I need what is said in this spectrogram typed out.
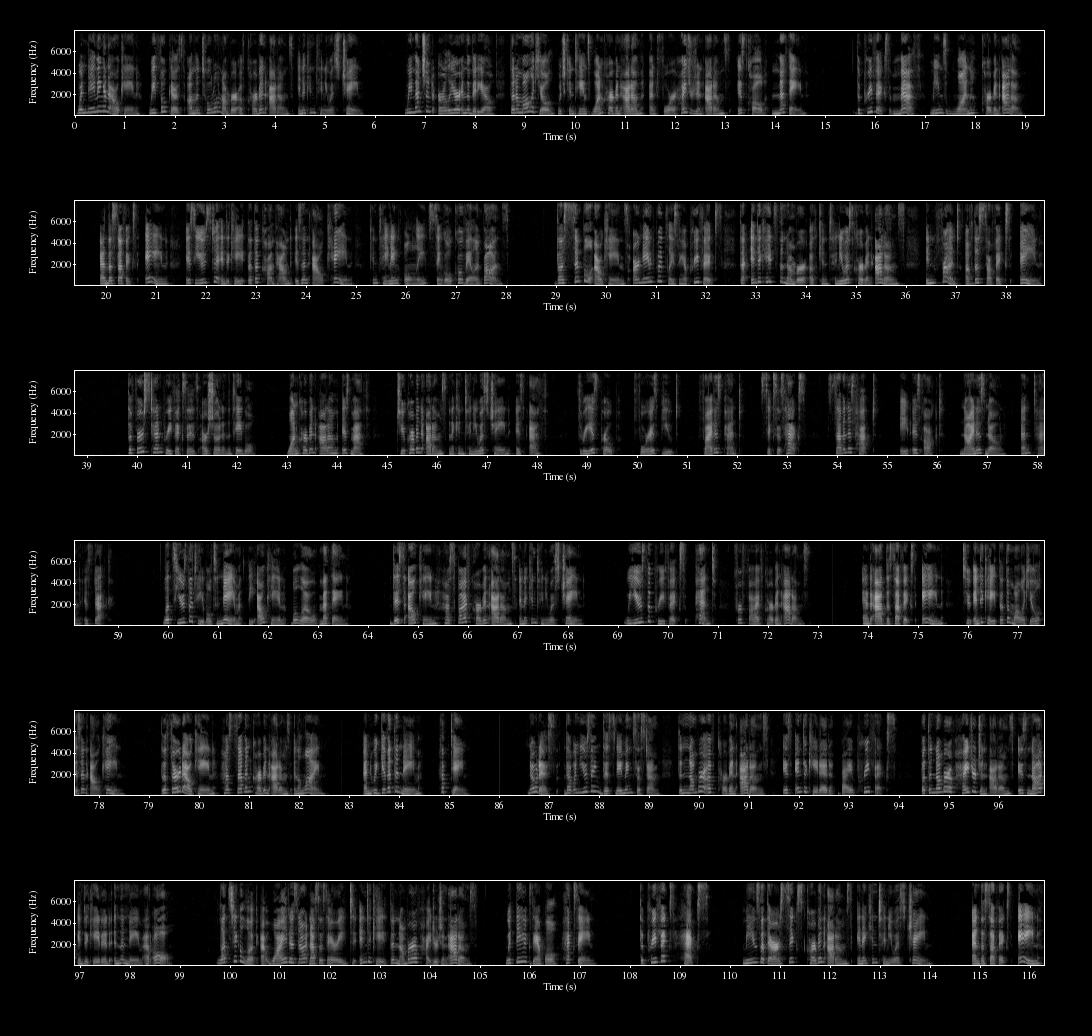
When naming an alkane, we focus on the total number of carbon atoms in a continuous chain. We mentioned earlier in the video that a molecule which contains one carbon atom and four hydrogen atoms is called methane. The prefix meth means one carbon atom, and the suffix ane is used to indicate that the compound is an alkane containing only single covalent bonds. The simple alkanes are named by placing a prefix that indicates the number of continuous carbon atoms in front of the suffix ane. The first 10 prefixes are shown in the table. One carbon atom is meth, two carbon atoms in a continuous chain is eth, three is prop, four is but, 5 is pent, 6 is hex, 7 is hept, 8 is oct, 9 is non, and 10 is dec. Let's use the table to name the alkane below methane. This alkane has 5 carbon atoms in a continuous chain. We use the prefix pent for 5 carbon atoms and add the suffix ane to indicate that the molecule is an alkane. The third alkane has seven carbon atoms in a line, and we give it the name heptane. Notice that when using this naming system, the number of carbon atoms is indicated by a prefix, but the number of hydrogen atoms is not indicated in the name at all. Let's take a look at why it is not necessary to indicate the number of hydrogen atoms. With the example hexane, the prefix hex means that there are six carbon atoms in a continuous chain, and the suffix ane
